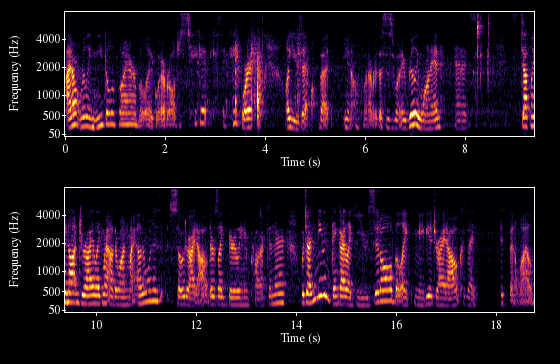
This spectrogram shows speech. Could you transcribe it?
I don't really need the lip liner, but like whatever, I'll just take it because I paid for it. I'll use it, but you know, whatever. This is what I really wanted and it's it's definitely not dry like my other one. My other one is so dried out. There's like barely any product in there, which I didn't even think I like used it all, but like maybe it dried out because I it's been a while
